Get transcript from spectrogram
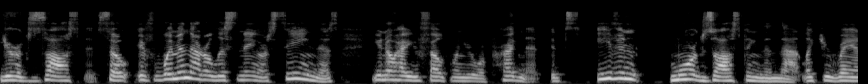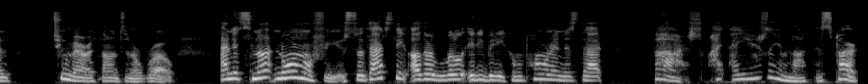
you're exhausted. So if women that are listening or seeing this, you know how you felt when you were pregnant. It's even more exhausting than that. Like you ran two marathons in a row. And it's not normal for you. So that's the other little itty bitty component is that gosh, I, I, usually am not this tired.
